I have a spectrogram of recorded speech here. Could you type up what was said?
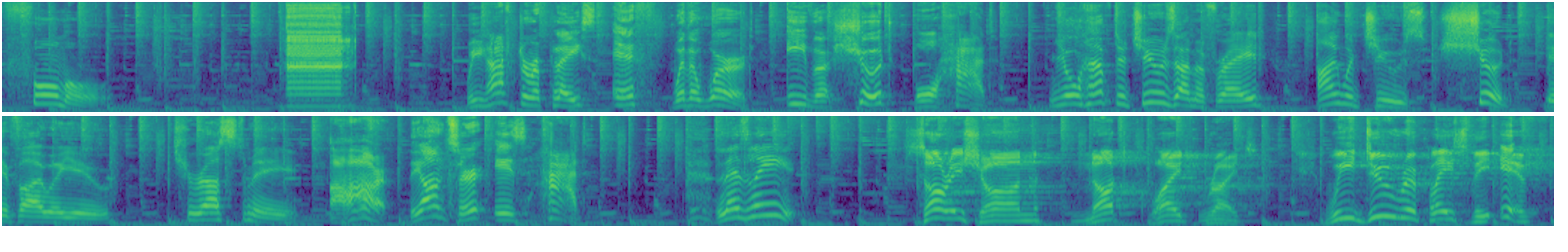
formal? We have to replace if with a word, either should or had. You'll have to choose, I'm afraid. I would choose should if I were you. Trust me. Aha! The answer is had. Leslie, Sorry, Sean, not quite right. We do replace the if,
